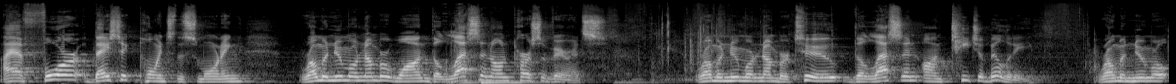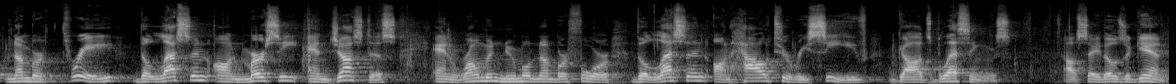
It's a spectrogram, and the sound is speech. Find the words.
I have four basic points this morning Roman numeral number one, the lesson on perseverance. Roman numeral number two, the lesson on teachability. Roman numeral number three, the lesson on mercy and justice. And Roman numeral number four, the lesson on how to receive God's blessings. I'll say those again.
